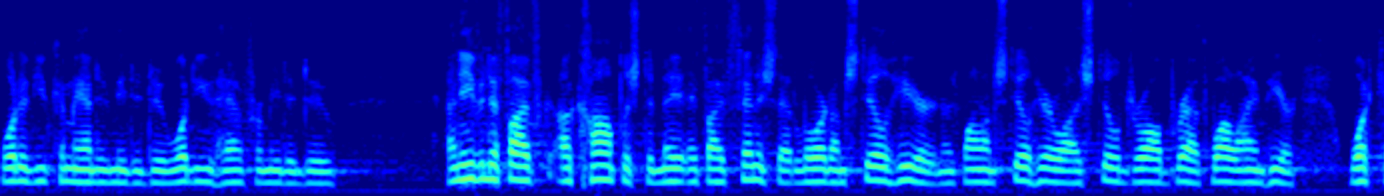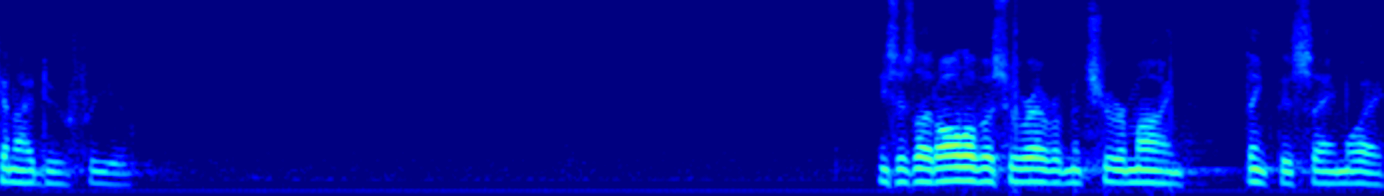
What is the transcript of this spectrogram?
what have you commanded me to do? What do you have for me to do? And even if I've accomplished it, may if I've finished that, Lord, I'm still here. And while I'm still here, while I still draw breath, while I'm here, what can I do for you? He says, Let all of us who have a mature mind think this same way.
